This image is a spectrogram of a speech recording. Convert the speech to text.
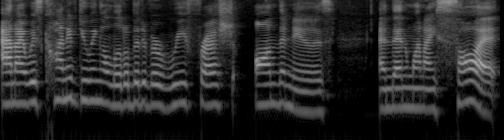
and I was kind of doing a little bit of a refresh on the news. And then when I saw it,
